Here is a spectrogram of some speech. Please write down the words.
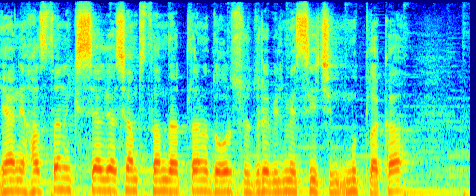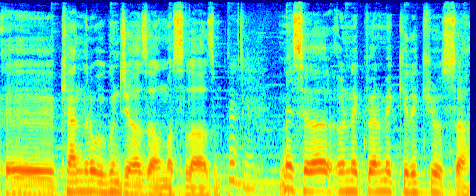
Yani hastanın kişisel yaşam standartlarını doğru sürdürebilmesi için mutlaka e, kendine uygun cihaz alması lazım. Mesela örnek vermek gerekiyorsa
